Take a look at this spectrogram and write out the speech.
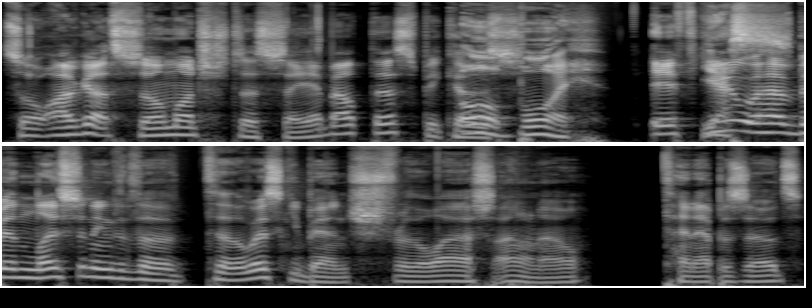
So I've got so much to say about this because Oh boy. if you Yes. have been listening to the to the whiskey bench for the last I don't know ten episodes,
